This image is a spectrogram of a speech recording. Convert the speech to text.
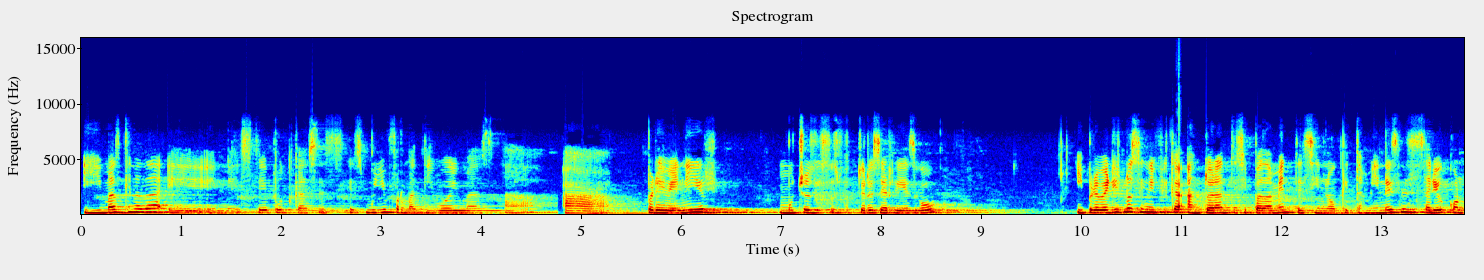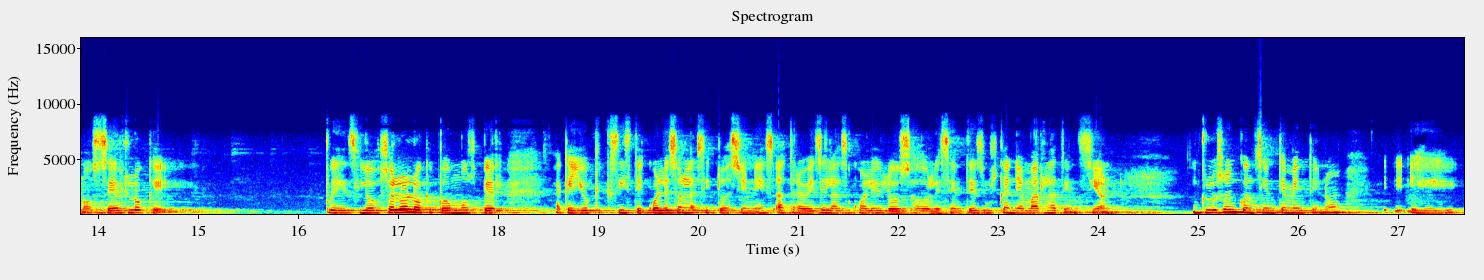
Y más que nada, eh, en este podcast es, muy informativo y más a, a prevenir muchos de estos factores de riesgo. Y prevenir no significa actuar anticipadamente, sino que también es necesario conocer lo que, pues lo, solo lo que podemos ver, aquello que existe, cuáles son las situaciones a través de las cuales los adolescentes buscan llamar la atención, incluso inconscientemente, ¿no? Eh,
